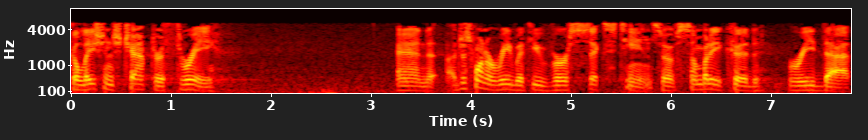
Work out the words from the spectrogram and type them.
Galatians chapter 3. And I just want to read with you verse 16. So if somebody could read that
